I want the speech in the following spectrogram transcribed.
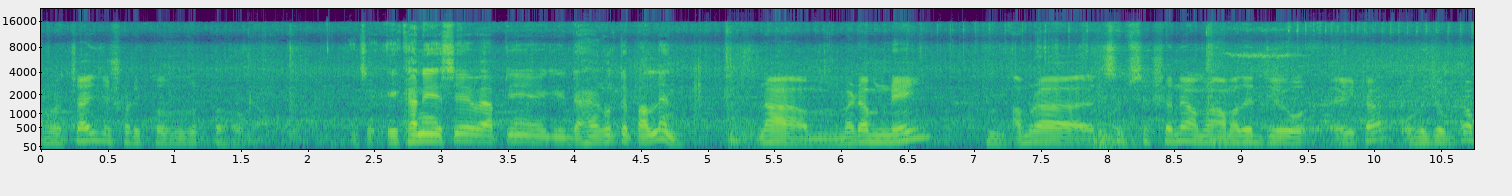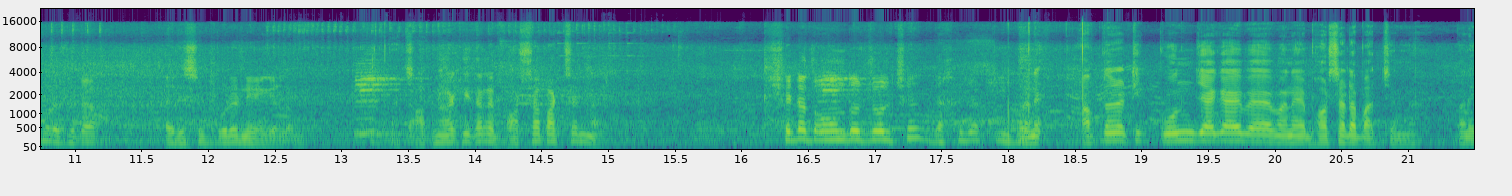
আমরা চাই যে সঠিক তদন্তটা হোক। আচ্ছা এখানে এসে আপনি কি দেখা করতে পারলেন? না ম্যাডাম নেই। আমরা রিসিভ সেকশনে আমরা আমাদের যে এইটা অভিযোগটা আমরা সেটা রিসিভ করে নিয়ে গেলাম। আপনারা কি তাহলে ভরসা পাচ্ছেন না? সেটা তদন্ত চলছে দেখা যাক কী মানে আপনারা ঠিক কোন জায়গায় মানে ভরসাটা পাচ্ছেন না? মানে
